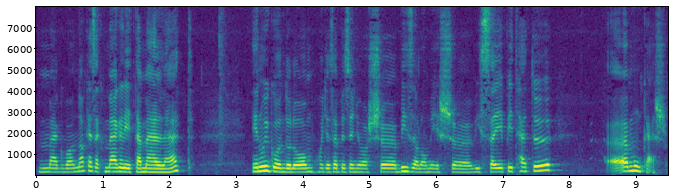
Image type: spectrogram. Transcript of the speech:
megvannak, ezek megléte mellett, én úgy gondolom, hogy ez a bizonyos bizalom is visszaépíthető, munkás.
